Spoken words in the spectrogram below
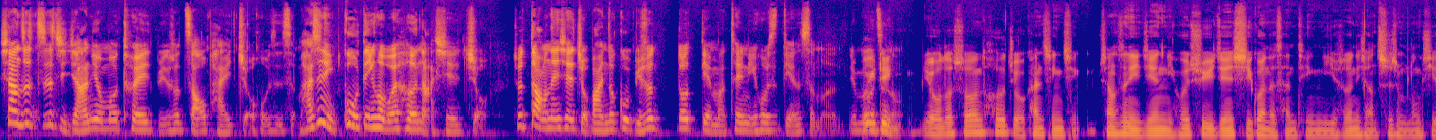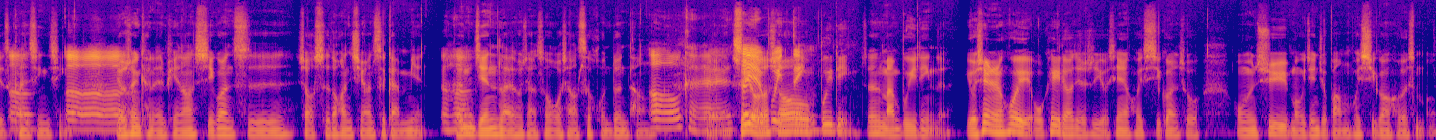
像这这几家，你有没有推，比如说招牌酒或者是什么？还是你固定会不会喝哪些酒？就到那些酒吧，你都顾，比如说都点马提尼，或是点什么？有没有？不一定，有的时候喝酒看心情。像是你今天你会去一间习惯的餐厅，你有时候你想吃什么东西也是看心情。嗯嗯嗯、有时候你可能平常习惯吃小吃的话，你喜欢吃干面，嗯、可是你今天来我想说我想要吃馄饨汤。哦，OK。所以有的时候不一定，真的蛮不一定的。有些人会，我可以了解是有些人会习惯说，我们去某一间酒吧，我们会习惯喝什么，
